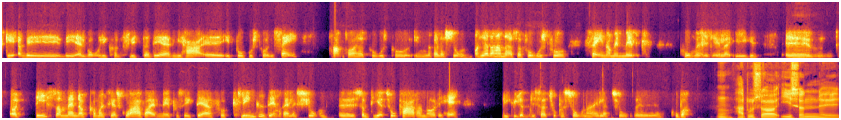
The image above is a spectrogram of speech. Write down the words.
sker ved, ved alvorlige konflikter, det er, at vi har øh, et fokus på en sag, frem for at have et fokus på en relation. Og her der har man altså fokus på sagen om en mælk, komælk eller ikke. Øh, og det, som man nok kommer til at skulle arbejde med på sigt, det er at få klinket den relation, øh, som de her to parter måtte have. Ligegyldigt om det så er to personer eller to øh, grupper. Mm. Har du så i sådan øh,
